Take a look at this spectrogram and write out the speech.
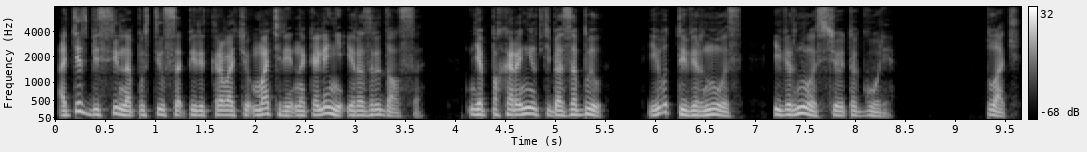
Отец бессильно опустился перед кроватью матери на колени и разрыдался. Я похоронил тебя, забыл. И вот ты вернулась, и вернулось все это горе. Плачь.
